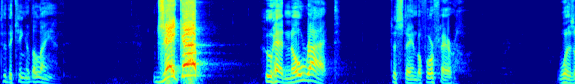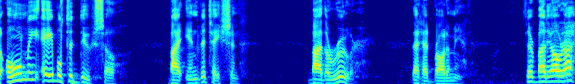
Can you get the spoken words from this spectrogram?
to the king of the land. Jacob, who had no right to stand before Pharaoh, was only able to do so by invitation by the ruler that had brought him in. Is everybody all right?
